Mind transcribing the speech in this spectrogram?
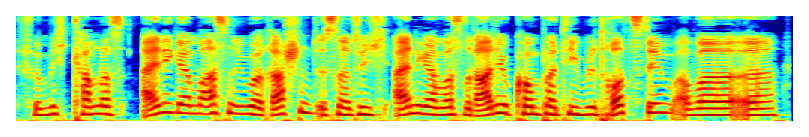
Für mich kam das einigermaßen überraschend, ist natürlich einigermaßen radiokompatibel trotzdem, aber äh,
